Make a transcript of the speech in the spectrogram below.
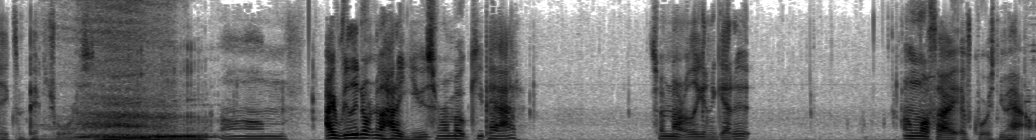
take some pictures. Um, I really don't know how to use a remote keypad. So I'm not really to get it. Unless I, of course, knew how.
